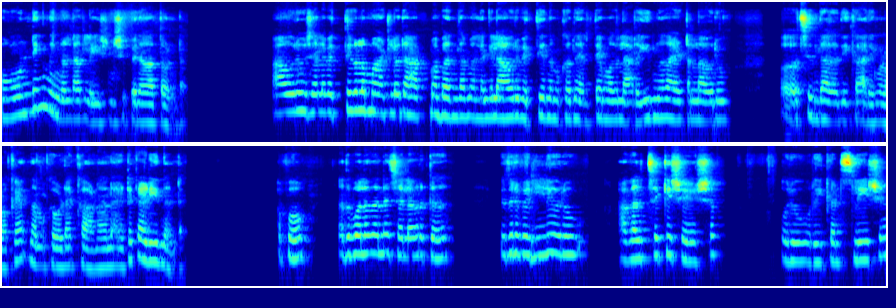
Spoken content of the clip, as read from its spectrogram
ബോണ്ടിങ് നിങ്ങളുടെ റിലേഷൻഷിപ്പിനകത്തുണ്ട്. ആ ഒരു ചില വ്യക്തികളുമായിട്ടുള്ള ഒരു ആത്മബന്ധം അല്ലെങ്കിൽ ആ ഒരു വ്യക്തിയെ നമുക്ക് നേരത്തെ മുതൽ അറിയുന്നതായിട്ടുള്ള ഒരു ചിന്താഗതി കാര്യങ്ങളൊക്കെ നമുക്കിവിടെ കാണാനായിട്ട് കഴിയുന്നുണ്ട്. അപ്പോൾ അതുപോലെ തന്നെ ചിലവർക്ക് ഇതൊരു വലിയൊരു അകൽച്ചയ്ക്ക് ശേഷം ഒരു റീകൺസിലേഷൻ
